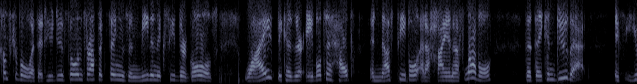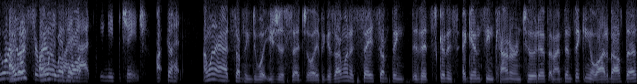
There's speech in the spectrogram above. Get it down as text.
comfortable with it, who do philanthropic things and meet and exceed their goals. Why? Because they're able to help enough people at a high enough level that they can do that. If you're I not surrounded by that, you need to change. I, Go ahead. I want to add something to what you just said, Julie, because I want to say something that's going to again seem counterintuitive, and I've been thinking a lot about this.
